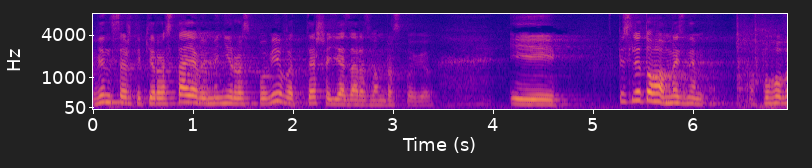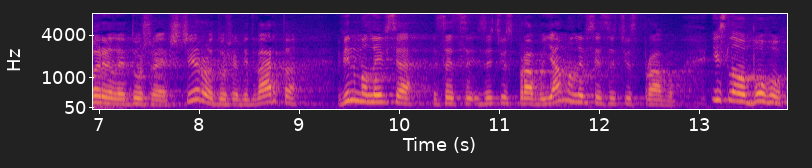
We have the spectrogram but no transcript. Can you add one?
він все ж таки розтаяв і мені розповів от те, що я зараз вам розповів. І після того ми з ним поговорили дуже щиро, дуже відверто. Він молився за, за цю справу, я молився за цю справу. І слава Богу,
